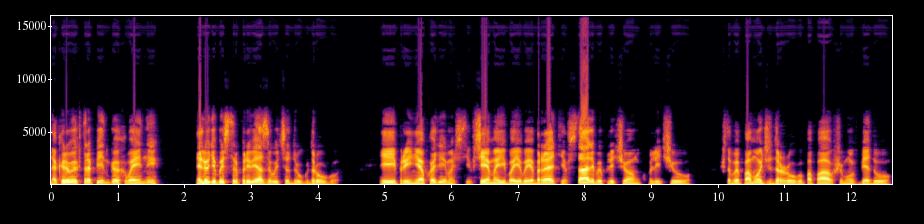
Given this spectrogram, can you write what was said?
На кривых тропинках войны люди быстро привязываются друг к другу, и при необходимости все мои боевые братья встали бы плечом к плечу, чтобы помочь другу, попавшему в беду.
